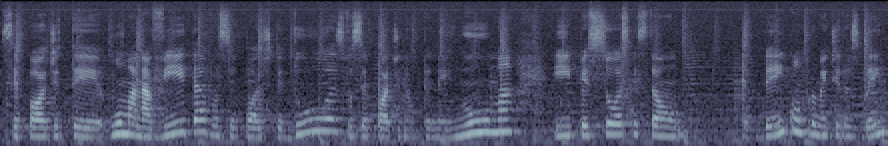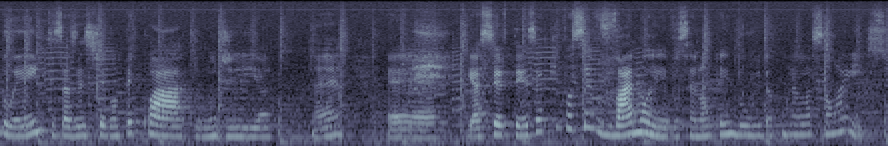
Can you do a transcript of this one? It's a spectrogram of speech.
você pode ter uma na vida, você pode ter duas, você pode não ter nenhuma, e pessoas que estão é, bem comprometidas, bem doentes, às vezes chegam a ter quatro no dia, né? É, e a certeza é que você vai morrer, você não tem dúvida com relação a isso.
